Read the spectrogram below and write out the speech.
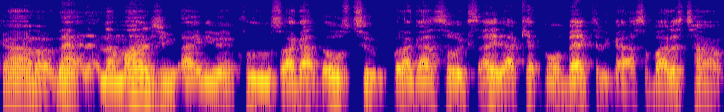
Con artist. Now, now, mind you, I ain't even include. So I got those two, but I got so excited, I kept going back to the guy. So by this time,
